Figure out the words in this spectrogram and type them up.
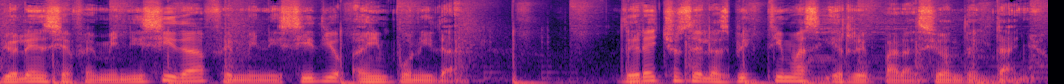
violencia feminicida, feminicidio e impunidad, derechos de las víctimas y reparación del daño,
